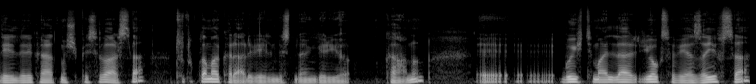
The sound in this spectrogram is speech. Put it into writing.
delilleri karartma şüphesi varsa tutuklama kararı verilmesini öngörüyor kanun. E, bu ihtimaller yoksa veya zayıfsa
